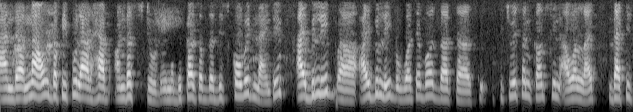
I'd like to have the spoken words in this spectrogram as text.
And uh, now the people are have understood in because of the this COVID nineteen. I believe uh, I believe whatever that situation comes in our life that is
